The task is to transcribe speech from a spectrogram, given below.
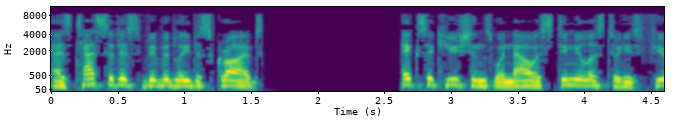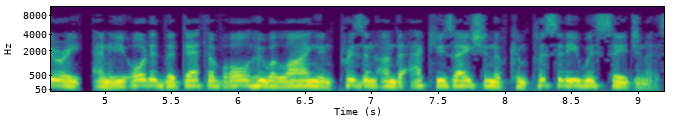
As Tacitus vividly describes, Executions were now a stimulus to his fury, and he ordered the death of all who were lying in prison under accusation of complicity with Sejanus.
